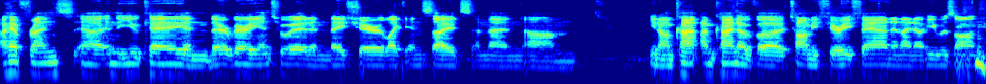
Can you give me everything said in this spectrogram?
I have friends uh, in the UK and they're very into it and they share like insights. And then, um, you know, I'm kind I'm kind of a Tommy Fury fan, and I know he was on.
